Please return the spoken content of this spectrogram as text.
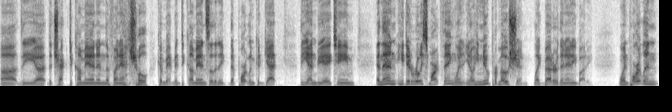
uh, the uh, the check to come in and the financial commitment to come in so that he, that Portland could get the NBA team. And then he did a really smart thing when you know he knew promotion like better than anybody. When Portland,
